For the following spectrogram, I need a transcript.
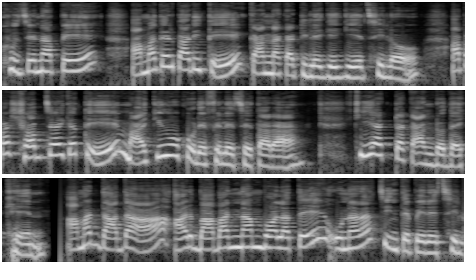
খুঁজে না পেয়ে আমাদের বাড়িতে কান্নাকাটি লেগে গিয়েছিল। আবার সব জায়গাতে মাইকিংও করে ফেলেছে তারা। কি একটা কাণ্ড দেখেন। আমার দাদা আর বাবার নাম বলাতে ওনারা চিনতে পেরেছিল।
